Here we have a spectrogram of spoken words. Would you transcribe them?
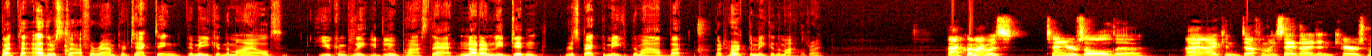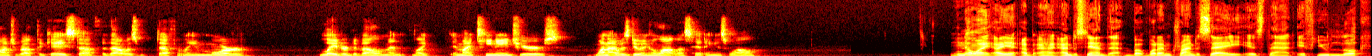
But the other stuff around protecting the meek and the mild, you completely blew past that. Not only didn't respect the meek and the mild, but but hurt the meek and the mild, right? back when I was 10 years old, uh, I, I can definitely say that I didn't care as much about the gay stuff. That that was definitely more later development, like in my teenage years when I was doing a lot less hitting as well. No, I, I I understand that, but what I'm trying to say is that if you look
